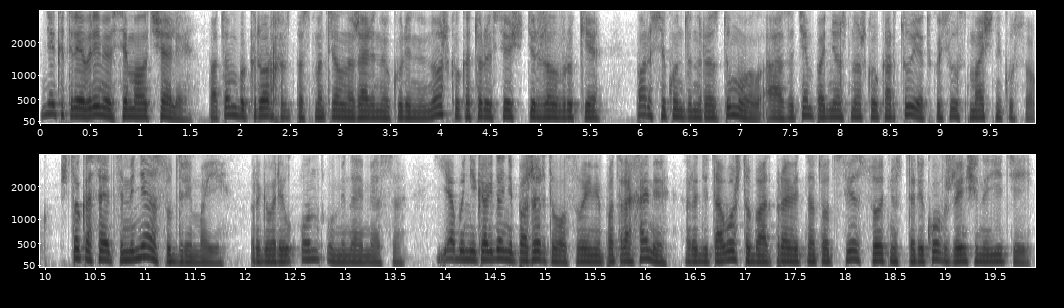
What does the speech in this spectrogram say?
Некоторое время все молчали. Потом бы Крорхард посмотрел на жареную куриную ножку, которую все еще держал в руке. Пару секунд он раздумывал, а затем поднес ножку к рту и откусил смачный кусок. «Что касается меня, судари мои», — проговорил он, уминая мясо, — «я бы никогда не пожертвовал своими потрохами ради того, чтобы отправить на тот свет сотню стариков, женщин и детей».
